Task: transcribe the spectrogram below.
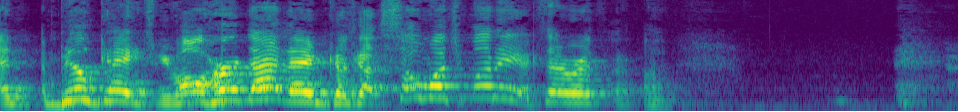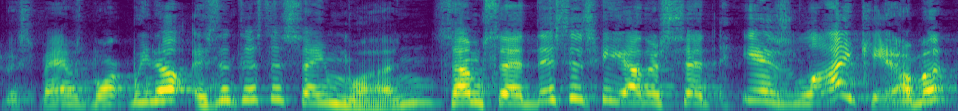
And Bill Gates, we've all heard that name because he got so much money, etc. Uh, this man was born. We know, isn't this the same one? Some said this is he, others said he is like him. Wow,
